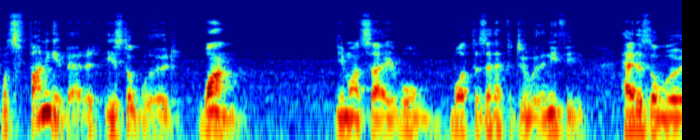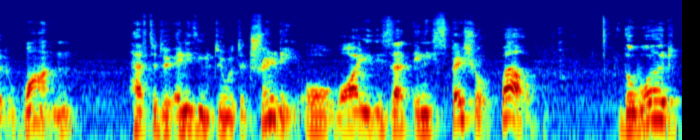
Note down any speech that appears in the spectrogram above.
What's funny about it is the word one. You might say, well, what does that have to do with anything? How does the word one have to do anything to do with the Trinity? Or why is that any special? Well, the word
